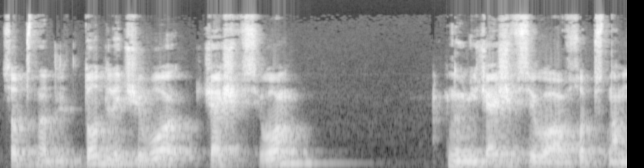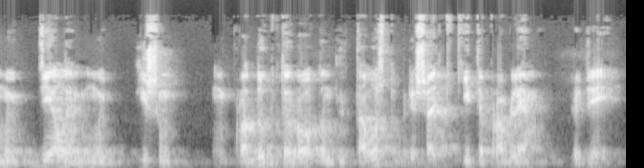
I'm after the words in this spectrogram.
собственно, то, для чего чаще всего, ну не чаще всего, а, собственно, мы делаем, мы пишем продукты ровно для того, чтобы решать какие-то проблемы людей.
